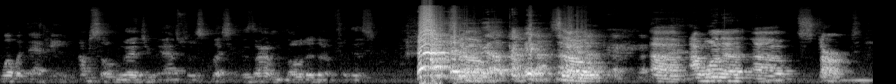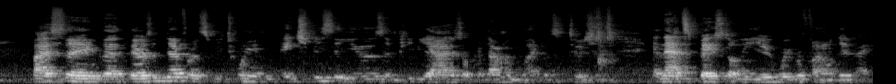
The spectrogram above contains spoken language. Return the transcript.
what would that be? I'm so glad you asked this question because I'm loaded up for this. Okay. So uh, I want to uh, start by saying that there's a difference between HBCUs and PBIs or predominantly black institutions, and that's based on the year we were founded. Right.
